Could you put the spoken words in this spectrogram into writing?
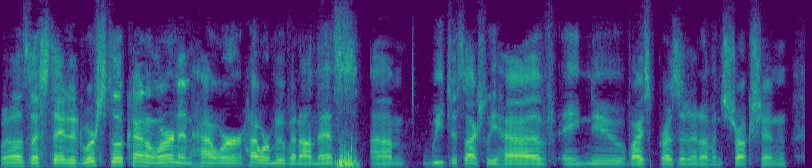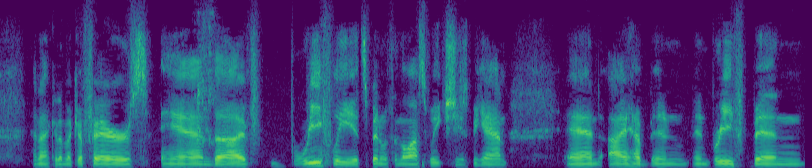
Well, as I stated, we're still kind of learning how we're how we're moving on this. Um, we just actually have a new vice president of instruction and academic affairs, and uh, I've briefly, it's been within the last week she's began, and I have been in brief been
